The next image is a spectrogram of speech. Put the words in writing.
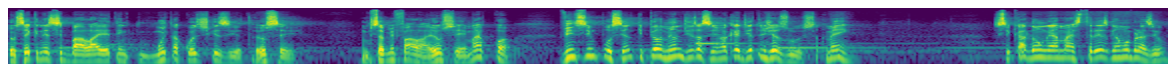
Eu sei que nesse balaio aí tem muita coisa esquisita, eu sei. Não precisa me falar, eu sei. Mas, pô, 25% que pelo menos diz assim: eu acredito em Jesus. Amém? Se cada um ganhar mais três, ganhamos o Brasil.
